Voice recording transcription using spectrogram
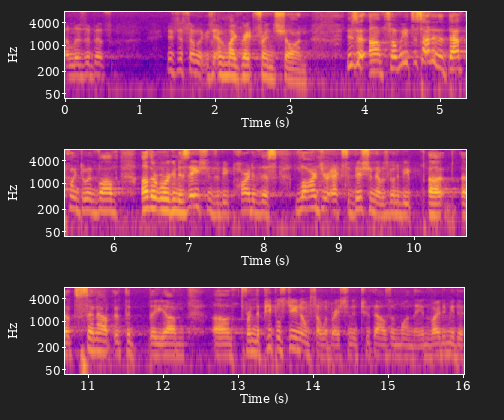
Elizabeth. It's just some of my great friend Sean. Are, um, so we decided at that point to involve other organizations and be part of this larger exhibition that was going to be uh, uh, sent out at the, the um, uh, from the People's Genome Celebration in 2001. They invited me to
